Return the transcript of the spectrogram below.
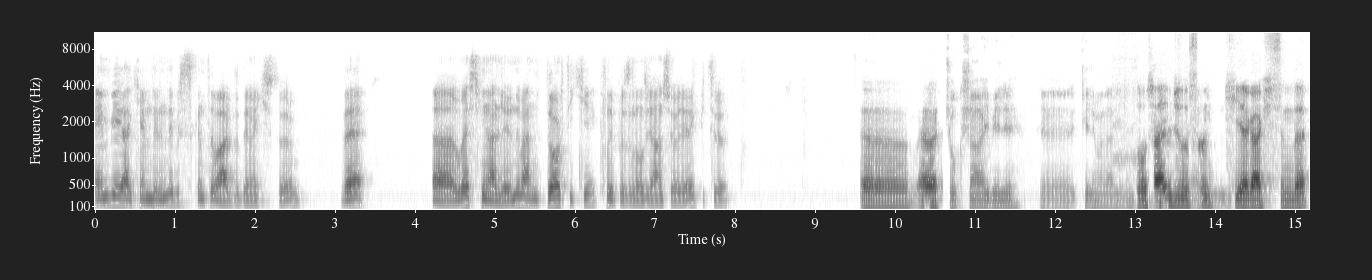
NBA hakemlerinde bir sıkıntı vardır demek istiyorum. Ve e, West finallerinde ben 4-2 Clippers'ın alacağını söyleyerek bitiriyorum. Ee, evet. Çok şaibeli e, kelimeler yine. Los Angeles'ın hiyerarşisinde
